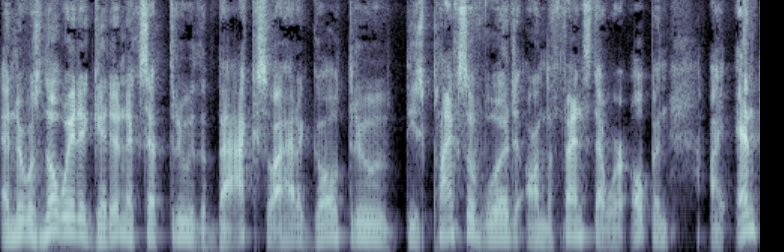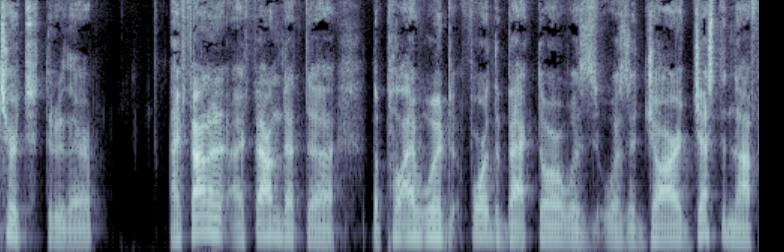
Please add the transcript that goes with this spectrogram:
and there was no way to get in except through the back. So I had to go through these planks of wood on the fence that were open. I entered through there. I found. I found that the the plywood for the back door was was ajar just enough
